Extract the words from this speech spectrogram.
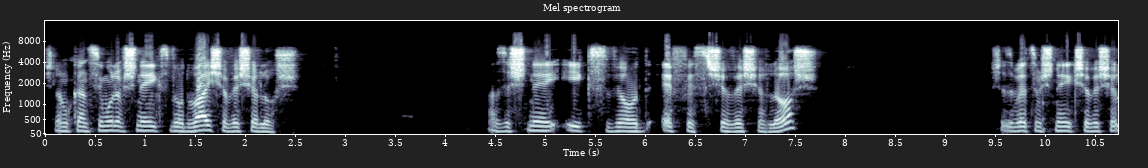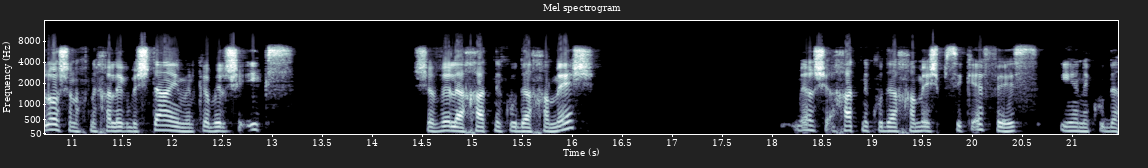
יש לנו כאן, שימו לב, 2x ועוד y שווה 3. אז זה 2x ועוד 0 שווה 3, שזה בעצם 2x שווה 3, אנחנו נחלק ב-2 ונקבל ש-x שווה ל-1.5, אומר ש-1.5 פסיק 0 היא הנקודה.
